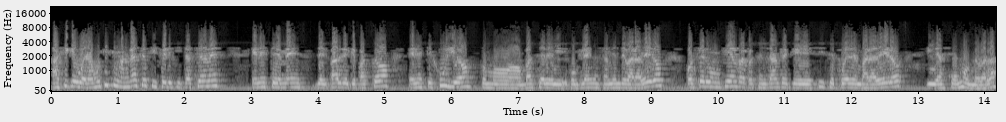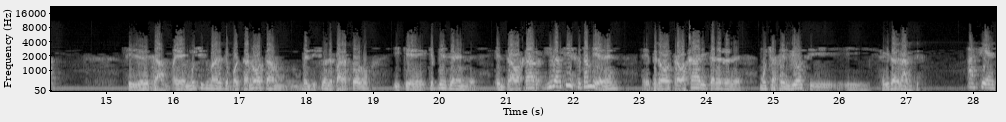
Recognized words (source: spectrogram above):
Así que bueno, muchísimas gracias y felicitaciones en este mes del padre que pasó, en este julio, como va a ser el cumpleaños también de Varadero, por ser un fiel representante que sí se puede en Varadero y hacia el mundo, ¿verdad? Sí, desde ya. Eh, muchísimas gracias por esta nota, bendiciones para todos y que, piensen en, trabajar, divertirse también, ¿eh? eh, pero trabajar y tener eh, mucha fe en Dios y, seguir adelante. Así es.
